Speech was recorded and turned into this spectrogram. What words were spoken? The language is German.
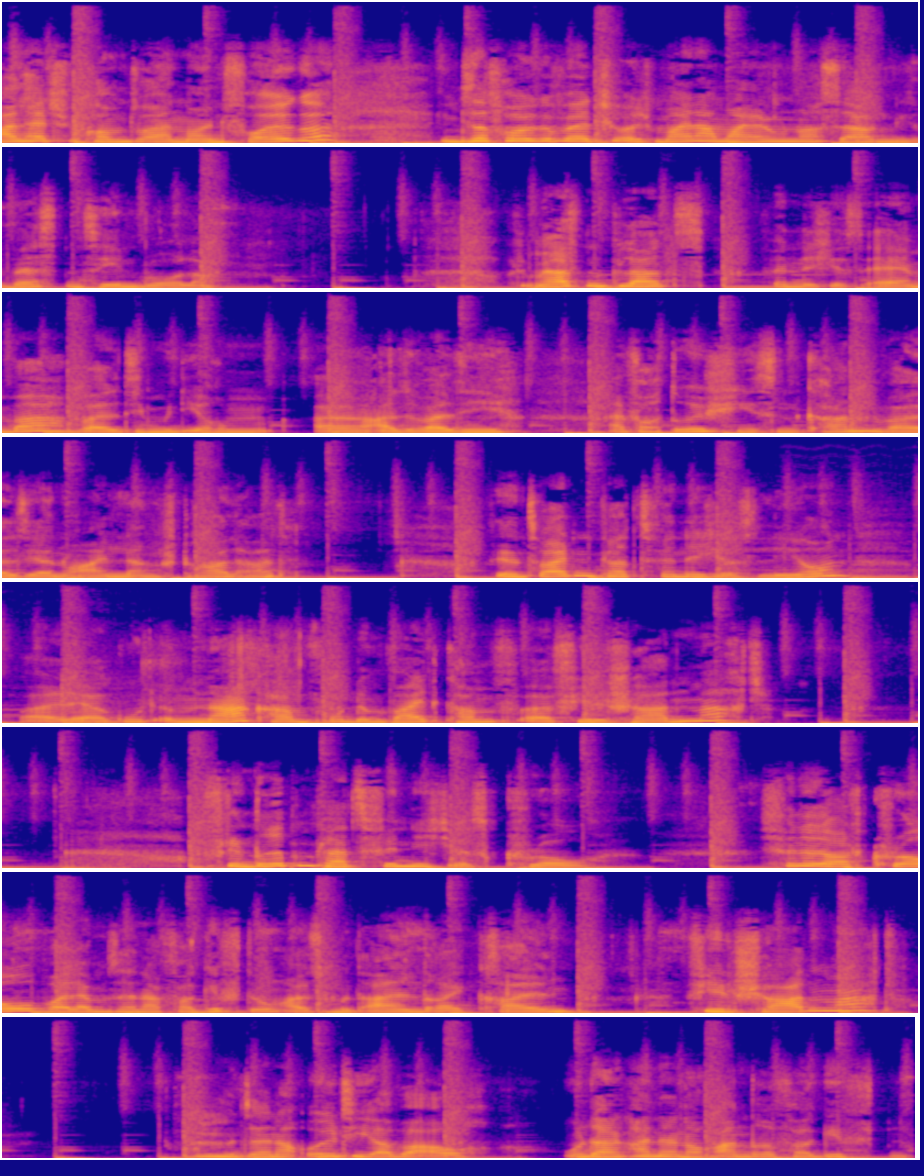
Hallo herzlich willkommen zu einer neuen Folge. In dieser Folge werde ich euch meiner Meinung nach sagen, die besten 10 Brawler. Auf dem ersten Platz finde ich es Amber, weil sie mit ihrem, äh, also weil sie einfach durchschießen kann, weil sie ja nur einen langen Strahl hat. Auf dem zweiten Platz finde ich es Leon, weil er gut im Nahkampf und im Weitkampf äh, viel Schaden macht. Auf dem dritten Platz finde ich es Crow. Ich finde dort Crow, weil er mit seiner Vergiftung, also mit allen drei Krallen, viel Schaden macht. Und mit seiner Ulti aber auch. Und dann kann er noch andere vergiften.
